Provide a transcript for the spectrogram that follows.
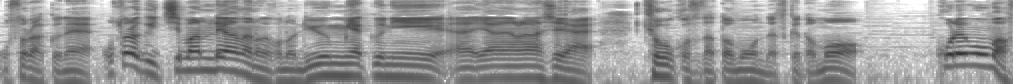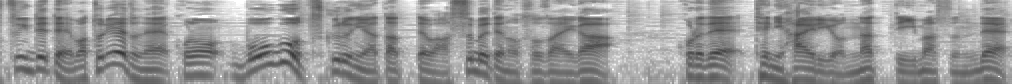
おそらくね、おそらく一番レアなのがこの龍脈にやらしい胸骨だと思うんですけども、これもまあ普通に出て、まあとりあえずね、この防具を作るにあたっては全ての素材がこれで手に入るようになっていますんで、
